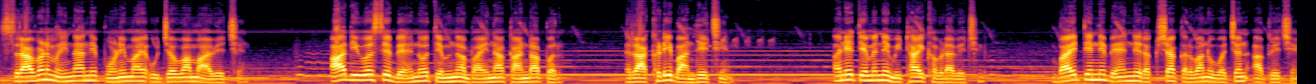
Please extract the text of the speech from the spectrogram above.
શ્રાવણ મહિનાની પૂર્ણિમાએ ઉજવવામાં આવે છે. આ દિવસે બહેનો તેમના ભાઈના કાંડા પર રાખડી બાંધે છે અને તેમને મીઠાઈ ખવડાવે છે. ભાઈ તેની બહેનને રક્ષા કરવાનું વચન આપે છે.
